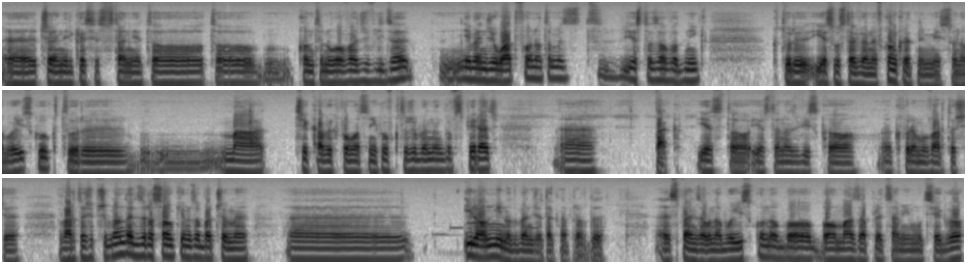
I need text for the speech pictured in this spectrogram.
E, czy Enriquez jest w stanie to, to kontynuować w lidze? Nie będzie łatwo, natomiast jest to zawodnik, który jest ustawiony w konkretnym miejscu na boisku, który ma ciekawych pomocników, którzy będą go wspierać. E, tak, jest to, jest to nazwisko, któremu warto się, warto się przyglądać. Z rosołkiem zobaczymy, e, ile on minut będzie tak naprawdę spędzał na boisku, no bo, bo ma za plecami Muciego,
